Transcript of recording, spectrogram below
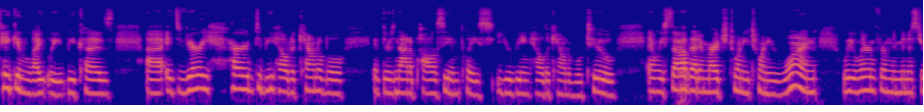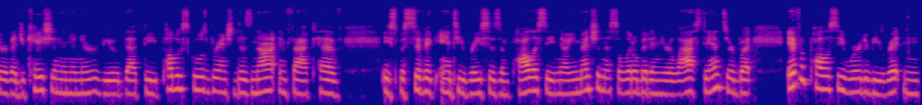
taken lightly because uh, it's very hard to be held accountable if there's not a policy in place you're being held accountable to. And we saw that in March 2021, we learned from the Minister of Education in an interview that the public schools branch does not, in fact, have a specific anti racism policy. Now, you mentioned this a little bit in your last answer, but if a policy were to be written,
